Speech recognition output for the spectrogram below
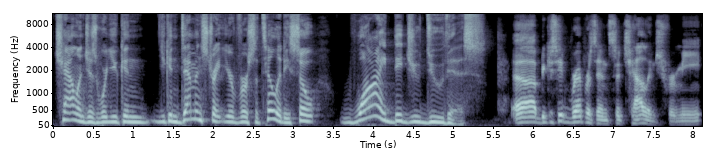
challenges where you can you can demonstrate your versatility. So why did you do this? Uh, because it represents a challenge for me,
